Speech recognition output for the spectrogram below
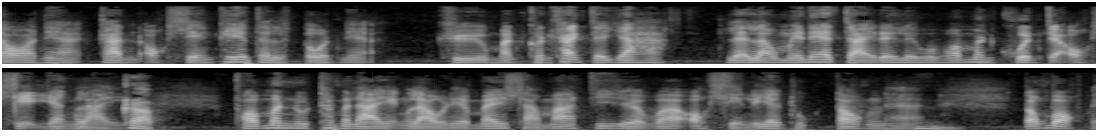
ตอสเนี่ยการออกเสียงเทพแต่ละตนเนี่ยคือมันค่อนข้างจะยาก และเราไม่แน่ใจได้เลยว่ามันควรจะออกเสียงอย่างไรครับเพราะมนุษย์ธรรมดาอย่างเราเนี่ยไม่สามารถที่จะว่าออกเสียงเรียกถูกต้องนะฮะอืมต้องบอกไป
